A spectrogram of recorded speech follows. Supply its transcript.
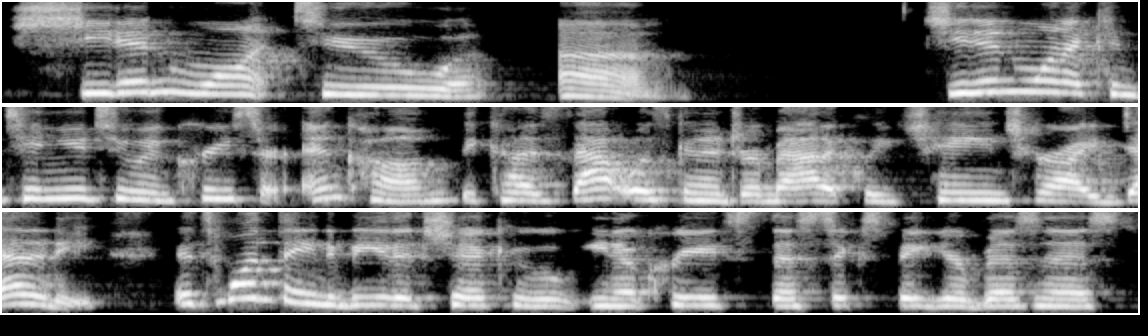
she didn't want to um, she didn't want to continue to increase her income because that was going to dramatically change her identity. It's one thing to be the chick who, you know, creates the six figure business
